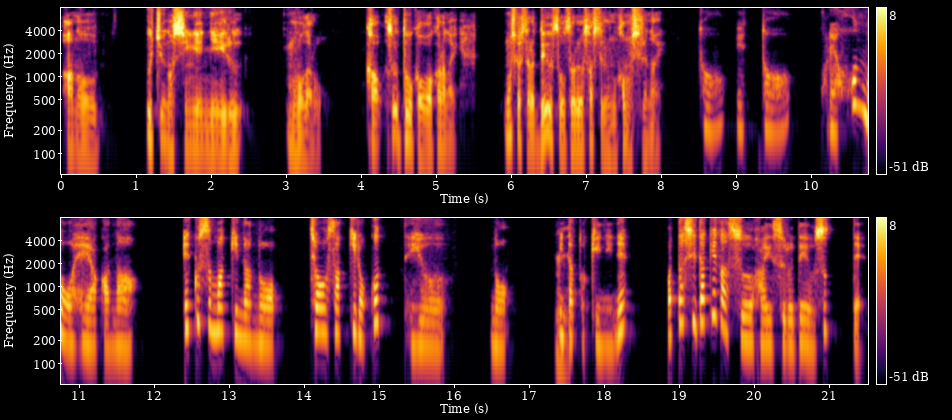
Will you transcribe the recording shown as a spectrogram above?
あの、宇宙の深淵にいるものだろう。か、それどうかはわからない。もしかしたらデウスをそれを指してるのかもしれない。と、えっと、これ本のお部屋かな？エクスマキナの調査記録っていうの見たときにね、私だけが崇拝するデウスって、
